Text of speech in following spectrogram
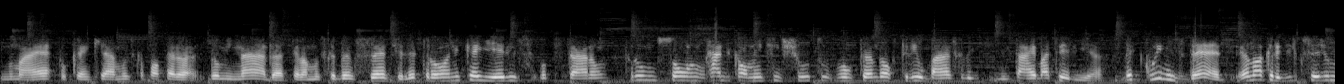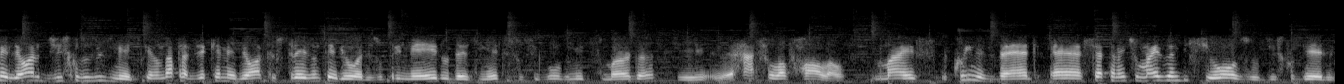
numa época em que a música pop era dominada pela música dançante eletrônica e eles optaram por um som radicalmente enxuto, voltando ao trio básico de guitarra e bateria. The Queen is Dead, eu não acredito que seja o melhor disco dos Smiths, porque não dá para dizer que é melhor que os três anteriores. O primeiro, The Smiths, o segundo, Smiths Murder e Hatful of Hollow mas Queen is Dead é certamente o mais ambicioso disco deles.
